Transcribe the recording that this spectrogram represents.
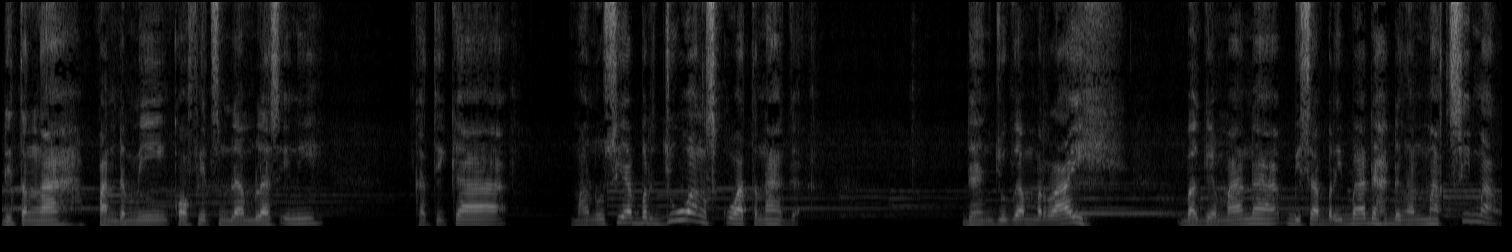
di tengah pandemi COVID-19 ini ketika manusia berjuang sekuat tenaga dan juga meraih bagaimana bisa beribadah dengan maksimal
